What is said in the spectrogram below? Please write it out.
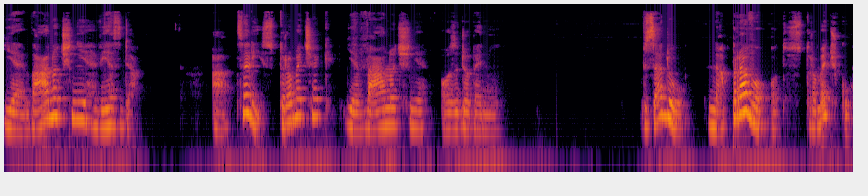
je vánoční hvězda a celý stromeček je vánočně ozdobený. Vzadu napravo od stromečku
